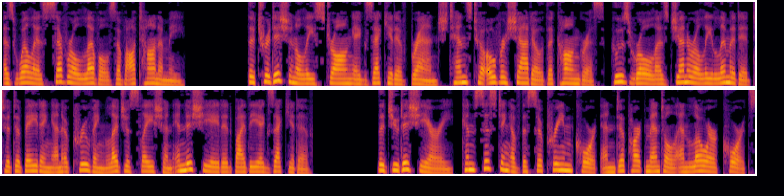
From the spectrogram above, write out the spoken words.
as well as several levels of autonomy. The traditionally strong executive branch tends to overshadow the Congress, whose role is generally limited to debating and approving legislation initiated by the executive. The judiciary, consisting of the Supreme Court and departmental and lower courts,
